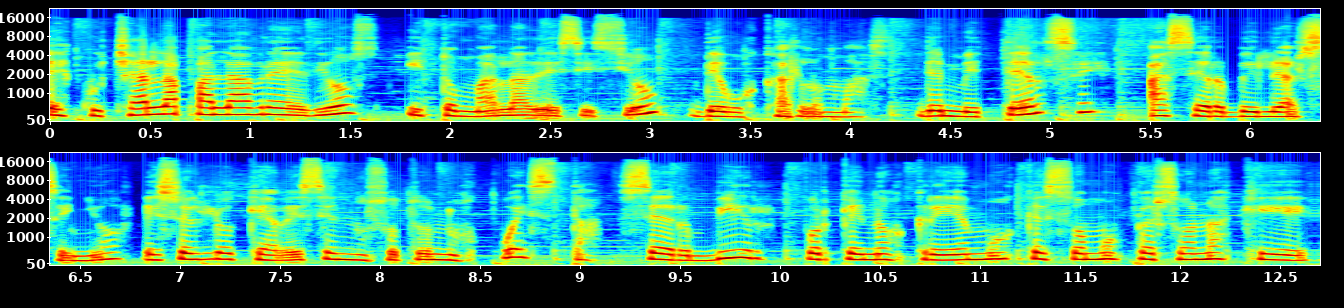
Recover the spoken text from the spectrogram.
escuchar la palabra de Dios y tomar la decisión de buscarlo más, de meterse a servirle al Señor. Eso es lo que a veces nosotros nos cuesta, servir, porque nos creemos que somos personas que,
